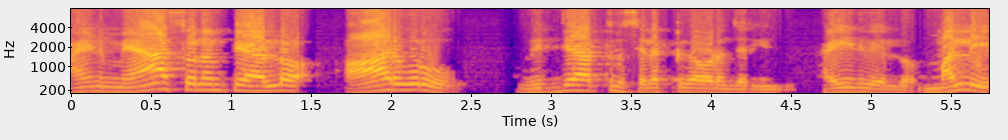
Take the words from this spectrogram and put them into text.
అండ్ మ్యాథ్స్ ఒలింపియాడ్లో ఆరుగురు విద్యార్థులు సెలెక్ట్ కావడం జరిగింది ఐదు వేలలో. మళ్ళీ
